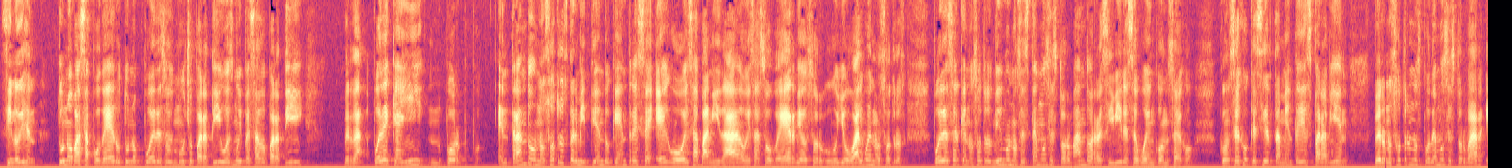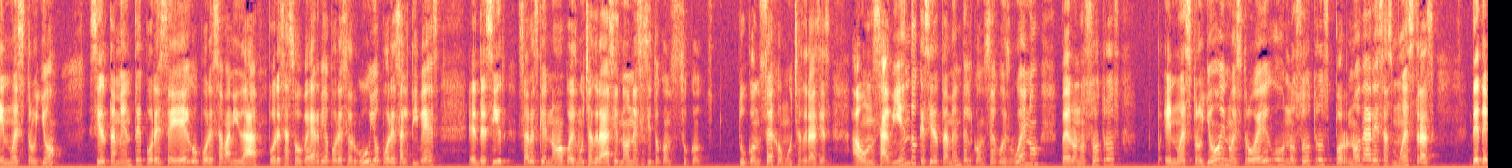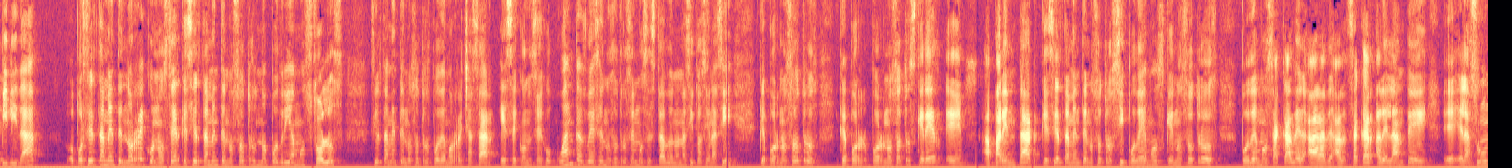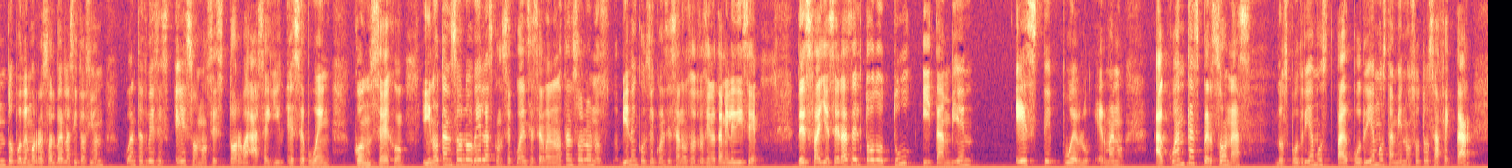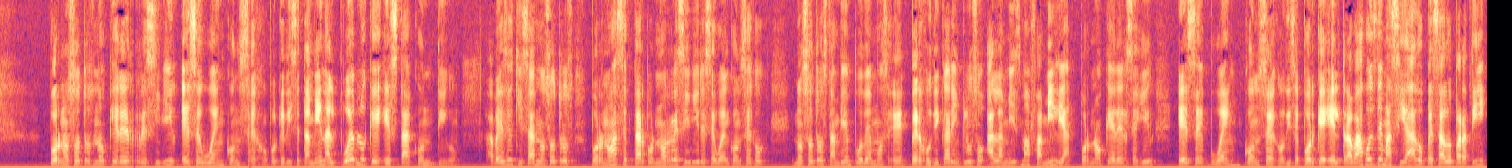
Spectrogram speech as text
si nos dicen, tú no vas a poder o tú no puedes o es mucho para ti o es muy pesado para ti, ¿verdad? Puede que ahí, por, entrando nosotros permitiendo que entre ese ego esa vanidad o esa soberbia o ese orgullo o algo en nosotros, puede ser que nosotros mismos nos estemos estorbando a recibir ese buen consejo. Consejo que ciertamente es para bien, pero nosotros nos podemos estorbar en nuestro yo, ciertamente por ese ego, por esa vanidad, por esa soberbia, por ese orgullo, por esa altivez, en decir, sabes que no, pues muchas gracias, no necesito con su, tu consejo, muchas gracias, aun sabiendo que ciertamente el consejo es bueno, pero nosotros, en nuestro yo, en nuestro ego, nosotros, por no dar esas muestras de debilidad, o por ciertamente no reconocer que ciertamente nosotros no podríamos solos, ciertamente nosotros podemos rechazar ese consejo. ¿Cuántas veces nosotros hemos estado en una situación así que por nosotros, que por, por nosotros querer eh, aparentar que ciertamente nosotros sí podemos, que nosotros podemos sacar, sacar adelante eh, el asunto, podemos resolver la situación, ¿cuántas veces eso nos estorba a seguir ese buen consejo? Y no tan solo ve las consecuencias, hermano, no tan solo nos vienen consecuencias a nosotros, sino también le dice, desfallecerás del todo tú y también este pueblo. Hermano, ¿a cuántas personas nos podríamos, podríamos también nosotros afectar por nosotros no querer recibir ese buen consejo? Porque dice también al pueblo que está contigo. A veces quizás nosotros por no aceptar, por no recibir ese buen consejo, nosotros también podemos eh, perjudicar incluso a la misma familia por no querer seguir ese buen consejo. Dice, porque el trabajo es demasiado pesado para ti.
